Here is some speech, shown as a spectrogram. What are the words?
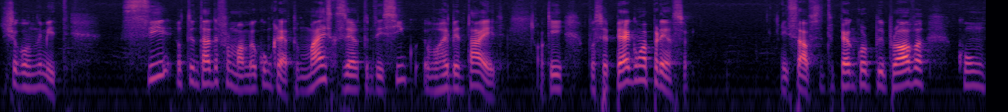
chegou no limite. Se eu tentar deformar meu concreto mais que 0,35, eu vou arrebentar ele, ok? Você pega uma prensa e sabe, você pega um corpo de prova com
